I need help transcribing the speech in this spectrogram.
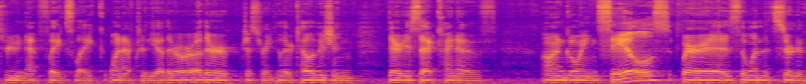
through Netflix, like one after the other, or other just regular television, there is that kind of ongoing sales. Whereas the one that's sort of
